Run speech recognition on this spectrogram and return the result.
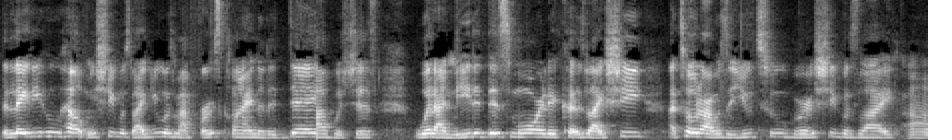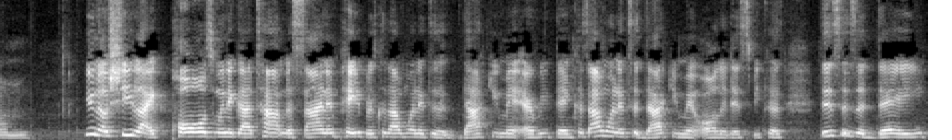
the lady who helped me, she was like, "You was my first client of the day." I was just what I needed this morning because, like, she, I told her I was a YouTuber. She was like, um, you know, she like paused when it got time to sign in papers because I wanted to document everything because I wanted to document all of this because this is a day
